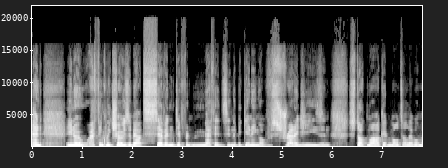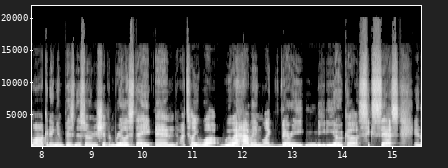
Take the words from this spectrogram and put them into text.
And, you know, I think we chose about seven different methods in the beginning of strategies and stock market, multi level marketing, and business ownership and real estate. And I tell you what, we were having like very mediocre success in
